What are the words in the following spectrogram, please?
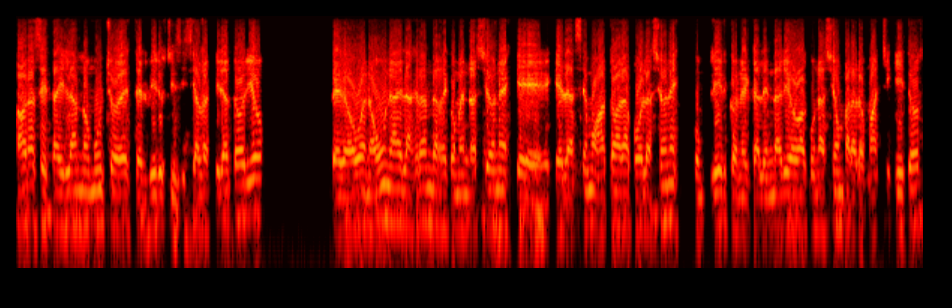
Ahora se está aislando mucho este el virus incisional respiratorio, pero bueno, una de las grandes recomendaciones que, le hacemos a toda la población es cumplir con el calendario de vacunación para los más chiquitos,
